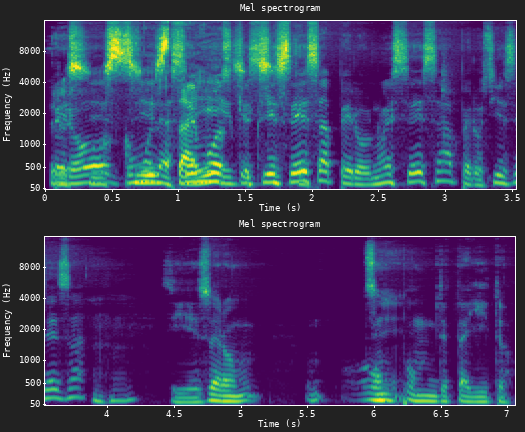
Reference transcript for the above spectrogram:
Pero pero, sí- ¿cómo sí le ahí, hacemos que sí es esa, pero no es esa, pero sí es esa? Ujú. Sí, eso era un, un, Sí. un- un detallito.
